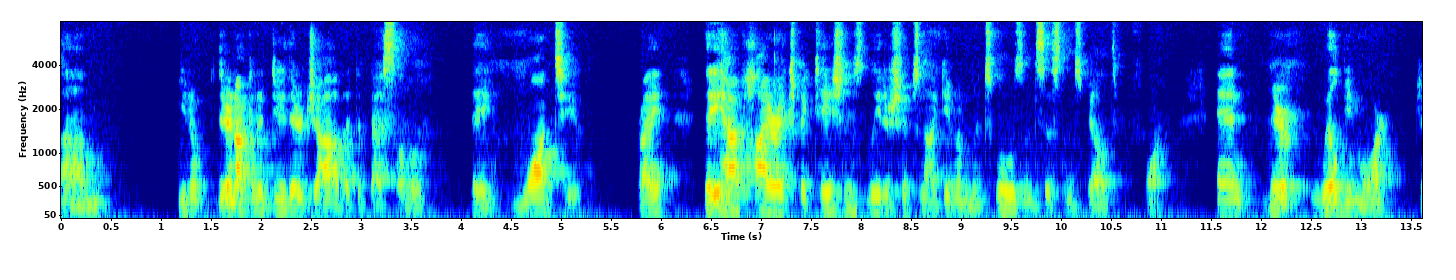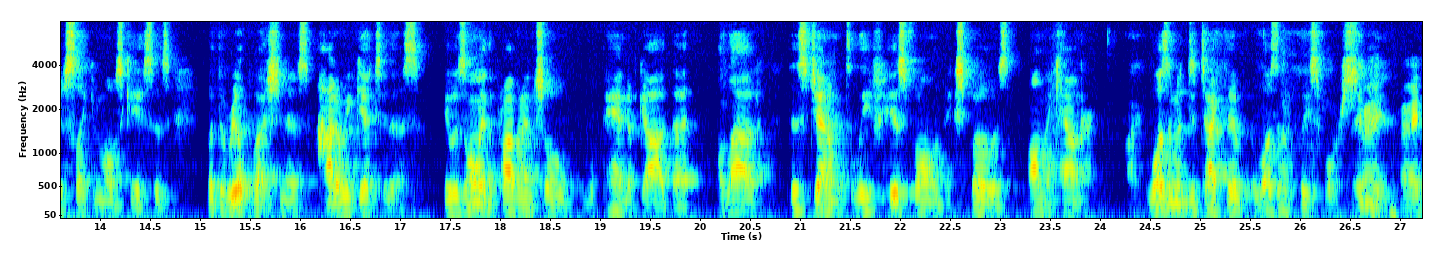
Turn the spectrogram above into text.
um, you know, they're not going to do their job at the best level they want to, right? They have higher expectations. Leadership's not giving them the tools and systems to be able to perform. And there will be more, just like in most cases. But the real question is, how do we get to this? It was only the providential hand of God that allowed this gentleman to leave his phone exposed on the counter. It wasn't a detective, it wasn't a police force. Right, right.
